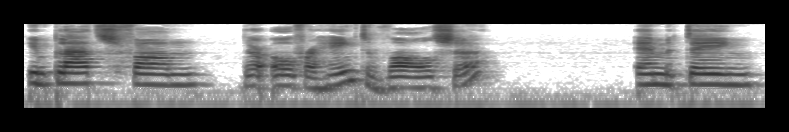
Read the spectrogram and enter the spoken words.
In plaats van eroverheen te walsen en meteen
